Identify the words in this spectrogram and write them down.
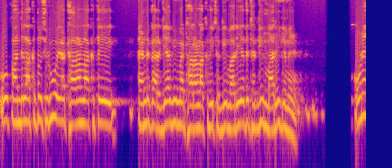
ਉਹ 5 ਲੱਖ ਤੋਂ ਸ਼ੁਰੂ ਹੋਇਆ 18 ਲੱਖ ਤੇ ਐਂਡ ਕਰ ਗਿਆ ਵੀ ਮੈਂ 18 ਲੱਖ ਦੀ ਠੱਗੀ ਮਾਰੀ ਹੈ ਤੇ ਠੱਗੀ ਮਾਰੀ ਕਿਵੇਂ ਹੈ? ਉਹਨੇ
